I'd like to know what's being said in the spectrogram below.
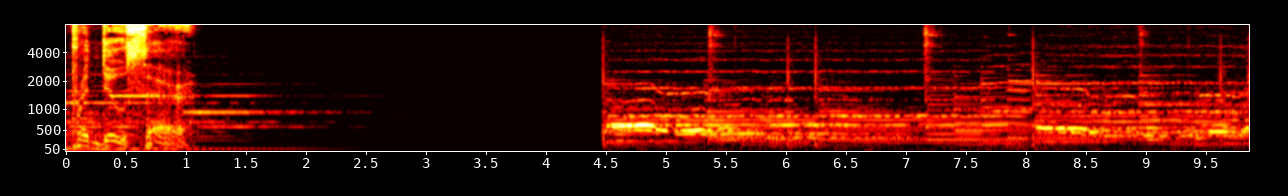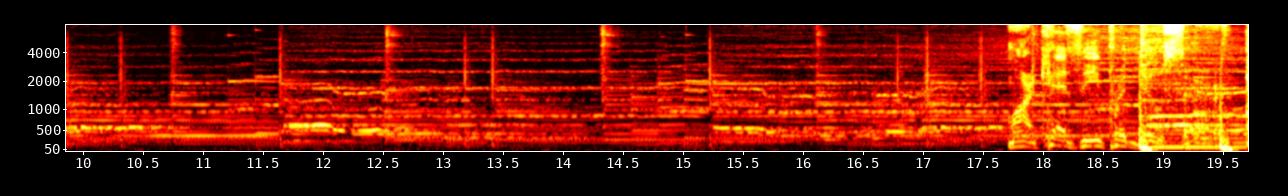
producer. Marquezzi producer.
